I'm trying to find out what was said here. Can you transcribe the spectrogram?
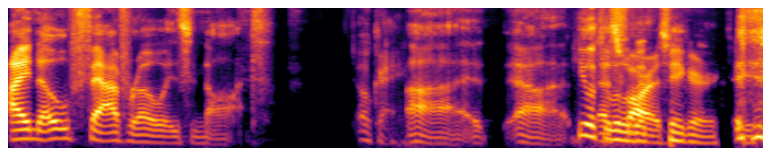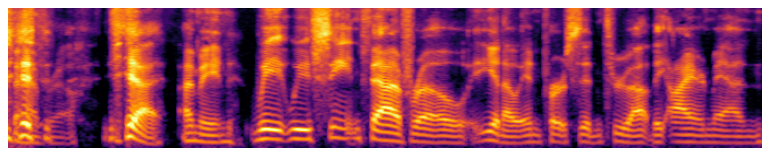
I know Favreau is not. okay, Uh, uh, he looked a as little far bit as bigger than Favreau. Yeah, I mean, we we've seen Favreau, you know, in person throughout the Iron Man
